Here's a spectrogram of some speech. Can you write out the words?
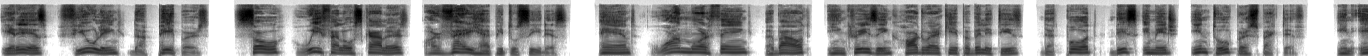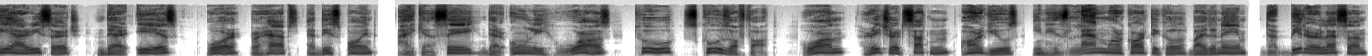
It is fueling the papers. So, we fellow scholars are very happy to see this. And one more thing about increasing hardware capabilities that put this image into perspective. In AI research, there is, or perhaps at this point, I can say there only was, two schools of thought. One, Richard Sutton argues in his landmark article by the name The Bitter Lesson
